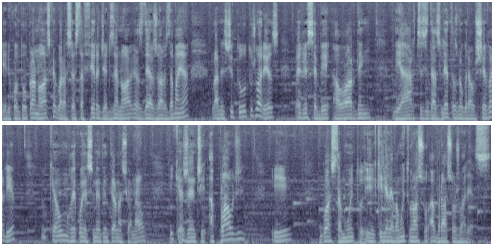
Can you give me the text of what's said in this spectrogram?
Ele contou para nós que agora, sexta-feira, dia 19, às 10 horas da manhã, lá no Instituto, Juarez vai receber a Ordem de Artes e das Letras no grau Chevalier, o que é um reconhecimento internacional e que a gente aplaude e gosta muito e queria levar muito o nosso abraço ao Juarez.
